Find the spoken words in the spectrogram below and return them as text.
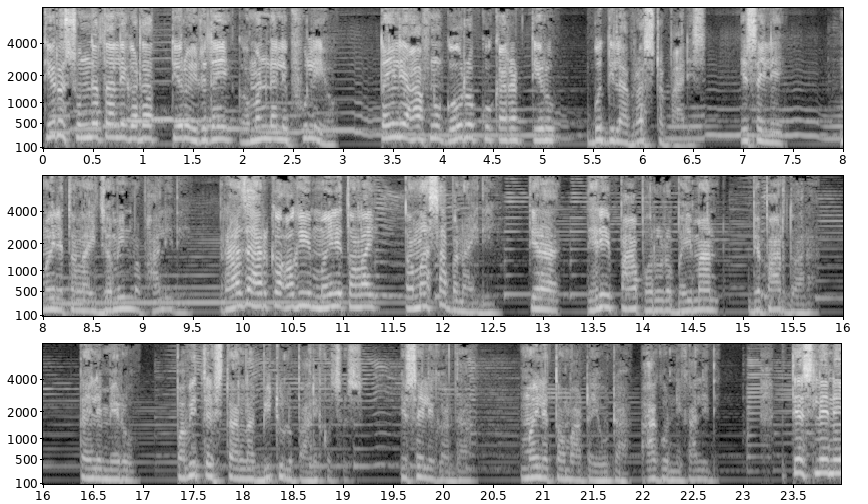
तेरो सुन्दरताले गर्दा तेरो हृदय घमण्डले फुलियो तैँले आफ्नो गौरवको कारण तेरो बुद्धिलाई भ्रष्ट पारिस। यसैले मैले तँलाई जमिनमा फालिदिए। राजाहरूका अघि मैले तँलाई तमासा बनाइदिए। तेरा धेरै पापहरू र बैमान व्यापारद्वारा तैँले मेरो पवित्र स्थानलाई बिटुलो पारेको छस्। यसैले गर्दा मैले तँबाट एउटा आगो निकालिदिए। त्यसले नै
